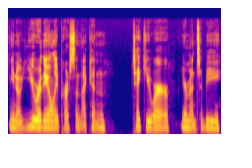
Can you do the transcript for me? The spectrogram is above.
you know, you are the only person that can take you where you're meant to be.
